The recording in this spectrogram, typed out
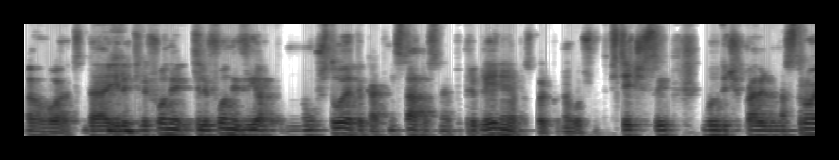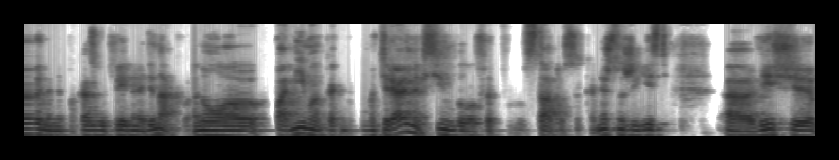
вот, да, mm-hmm. или телефоны, телефоны Vertu. Ну, что это, как не статусное потребление, поскольку, ну, в общем все часы, будучи правильно настроенными, показывают время одинаково. Но помимо как бы, материальных символов этого статуса, конечно же, есть вещи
